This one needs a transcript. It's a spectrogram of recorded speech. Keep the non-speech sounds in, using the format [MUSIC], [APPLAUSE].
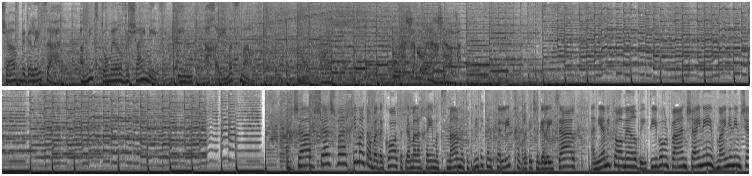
עכשיו בגלי צה"ל, עמית תומר ושי ניב עם החיים עצמם. מה שקורה עכשיו שש וכמעט ארבע דקות, אתם על החיים עצמם, התוכנית הכלכלית-חברתית של גלי צה"ל. אני עמית תומר, ואיתי באולפן שי ניב, מה העניינים שי?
